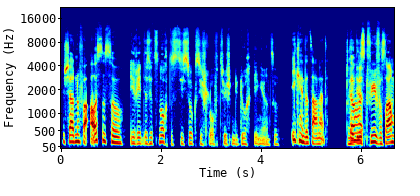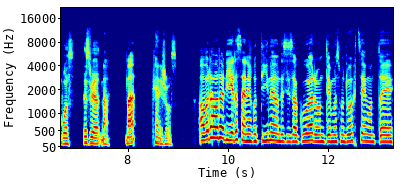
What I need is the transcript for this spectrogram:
es schaut nur von außen so. Ich rede das jetzt noch, dass sie sagt, sie schläft zwischen die Durchgänge und so. Ich kenne das auch nicht. Da, Da hätte ich das Gefühl, versam was. Das wäre, nein, nein, keine Chance. Aber da hat halt jeder seine Routine und das ist auch gut und die muss man durchziehen und die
